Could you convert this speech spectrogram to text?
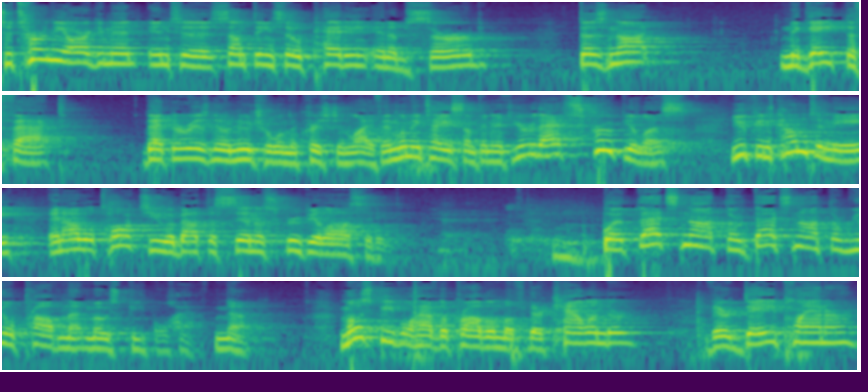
To turn the argument into something so petty and absurd does not negate the fact that there is no neutral in the Christian life. And let me tell you something if you're that scrupulous, you can come to me and I will talk to you about the sin of scrupulosity. But that's not the, that's not the real problem that most people have. No. Most people have the problem of their calendar, their day planner,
